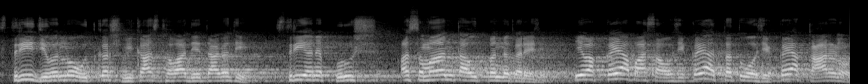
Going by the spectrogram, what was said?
સ્ત્રી જીવનનો ઉત્કર્ષ વિકાસ થવા દેતા નથી. સ્ત્રી અને પુરુષ અસમાનતા ઉત્પન્ન કરે છે. એવા કયા પાસાઓ છે, કયા તત્વો છે, કયા કારણો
